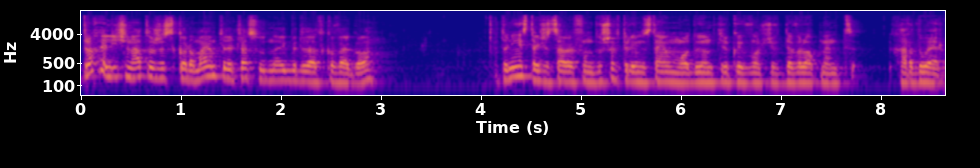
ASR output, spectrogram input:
trochę liczę na to, że skoro mają tyle czasu, no jakby dodatkowego, to nie jest tak, że całe fundusze, w którym zostają ładują tylko i wyłącznie w development hardware'u.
